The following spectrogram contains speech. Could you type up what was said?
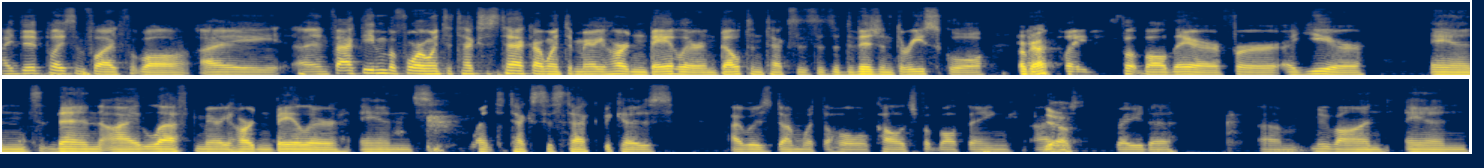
I did play some flag football. I, in fact, even before I went to Texas Tech, I went to Mary Hardin Baylor in Belton, Texas. It's a Division three school. Okay. I played football there for a year, and then I left Mary Hardin Baylor and went to Texas Tech because I was done with the whole college football thing. I Yeah. was ready to um, move on, and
